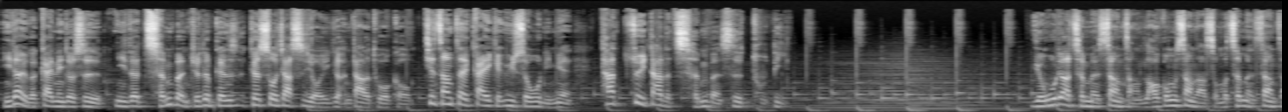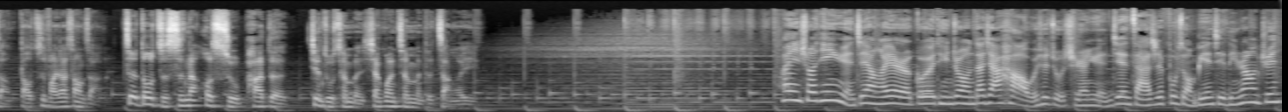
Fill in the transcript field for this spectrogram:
你一定要有个概念，就是你的成本绝对跟跟售价是有一个很大的脱钩。建商在盖一个预售屋里面，它最大的成本是土地。原物料成本上涨，劳工上涨，什么成本上涨，导致房价上涨，这都只是那二十五趴的建筑成本相关成本的涨而已。欢迎收听远见 Air，各位听众，大家好，我是主持人远见杂志副总编辑林让君。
